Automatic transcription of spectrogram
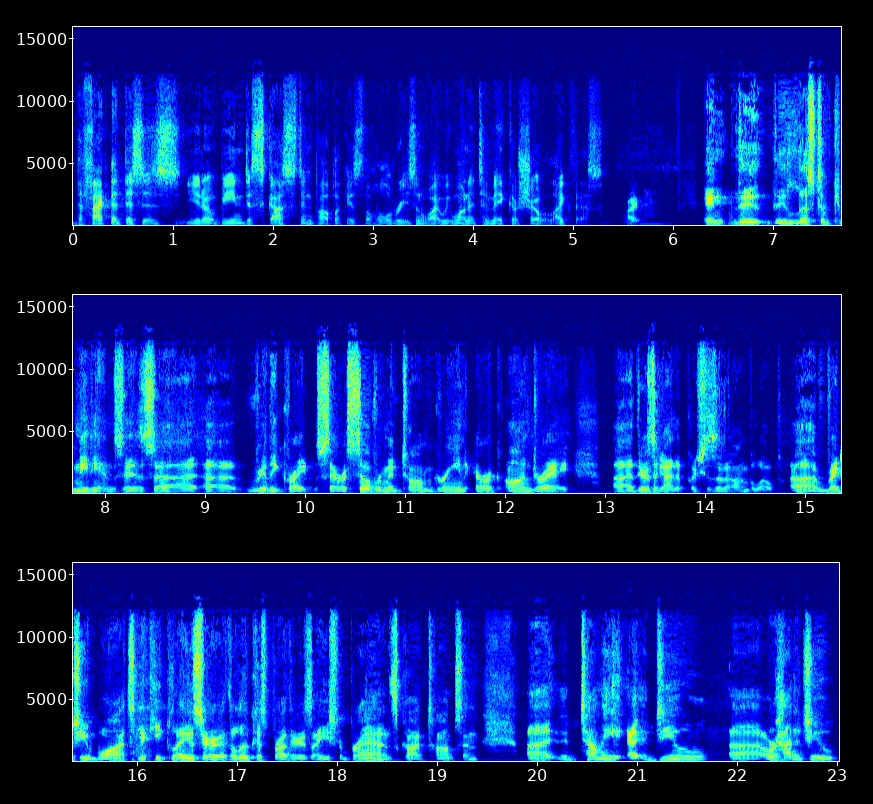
the fact that this is you know being discussed in public is the whole reason why we wanted to make a show like this right and mm-hmm. the, the list of comedians is uh, uh, really great. Sarah Silverman, Tom Green, Eric Andre, uh, there's a guy that pushes an envelope. Uh, Reggie Watts, Nikki Glazer, the Lucas brothers, Aisha Brown, Scott Thompson. Uh, tell me, uh, do you uh, or how did you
